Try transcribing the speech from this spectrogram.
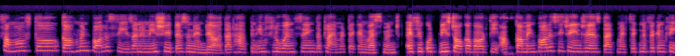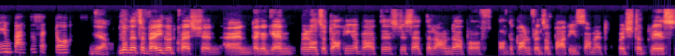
some of the government policies and initiatives in India that have been influencing the climate tech investment? If you could please talk about the upcoming policy changes that might significantly impact the sector. Yeah, look, that's a very good question. And like again, we're also talking about this just at the roundup of of the Conference of Parties Summit, which took place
